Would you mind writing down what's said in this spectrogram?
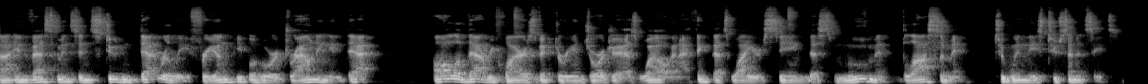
uh, investments in student debt relief for young people who are drowning in debt all of that requires victory in Georgia as well. And I think that's why you're seeing this movement blossoming to win these two Senate seats.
